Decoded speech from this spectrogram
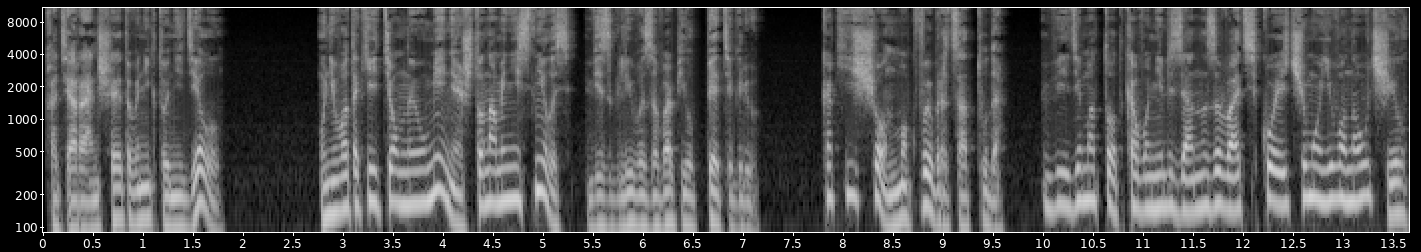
«Хотя раньше этого никто не делал». «У него такие темные умения, что нам и не снилось!» — визгливо завопил Петтигрю. «Как еще он мог выбраться оттуда? Видимо, тот, кого нельзя называть, кое-чему его научил».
